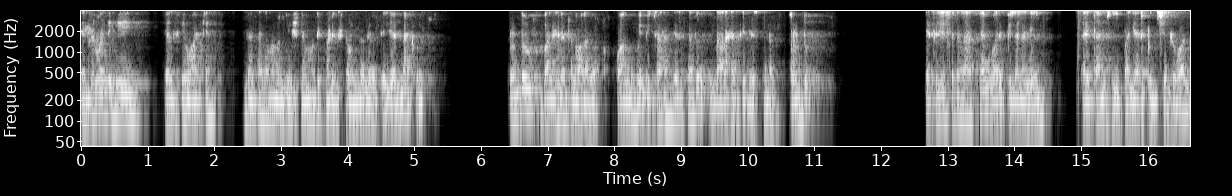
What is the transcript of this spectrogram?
ఎంతమందికి తెలిసి వాక్యం? గతంగా మనం చూసినాము రికార్డింగ్స్ ఉందో లేదో తెలియదు నాకు. రెండు బలహీనతల వలన వాళ్ళు వ్యభిచారం చేస్తున్నారు నరహత్య చేస్తున్నారు. రెండు. ఎట్లా చేసిన నరహత్య? వారి పిల్లలని సైతానికి బలి అర్పించారు వాళ్ళు.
